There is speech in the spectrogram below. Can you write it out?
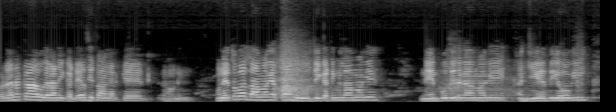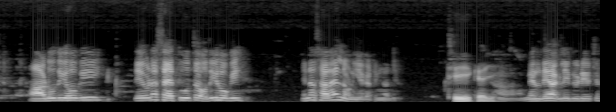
ਥੋੜਾ ਨਾ ਘਾਹ ਵਗੈਰਾ ਨਹੀਂ ਕੱਢਿਆ ਸੀ ਤਾਂ ਕਰਕੇ ਨਹੀਂ। ਹੁਣ ਇਹ ਤੋਂ ਬਾਅਦ ਲਾਵਾਂਗੇ ਆਪਾਂ ਅਮਰੂਦ ਦੀ ਕਟਿੰਗ ਲਾਵਾਂਗੇ ਨਿੰਬੂ ਦੀ ਲਗਾਵਾਂਗੇ ਅੰਜੀਰ ਦੀ ਹੋਗੀ ਆੜੂ ਦੀ ਹੋਗੀ ਤੇ ਜਿਹੜਾ ਸੈਤੂਤ ਹੈ ਉਹਦੀ ਹੋਗੀ ਇਹਨਾਂ ਸਾਰਿਆਂ ਦੀ ਲਾਉਣੀ ਹੈ ਕਟਿੰਗ ਅੱਜ। ਠੀਕ ਹੈ ਜੀ। ਹਾਂ ਮਿਲਦੇ ਆ ਅਗਲੀ ਵੀਡੀਓ 'ਚ।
